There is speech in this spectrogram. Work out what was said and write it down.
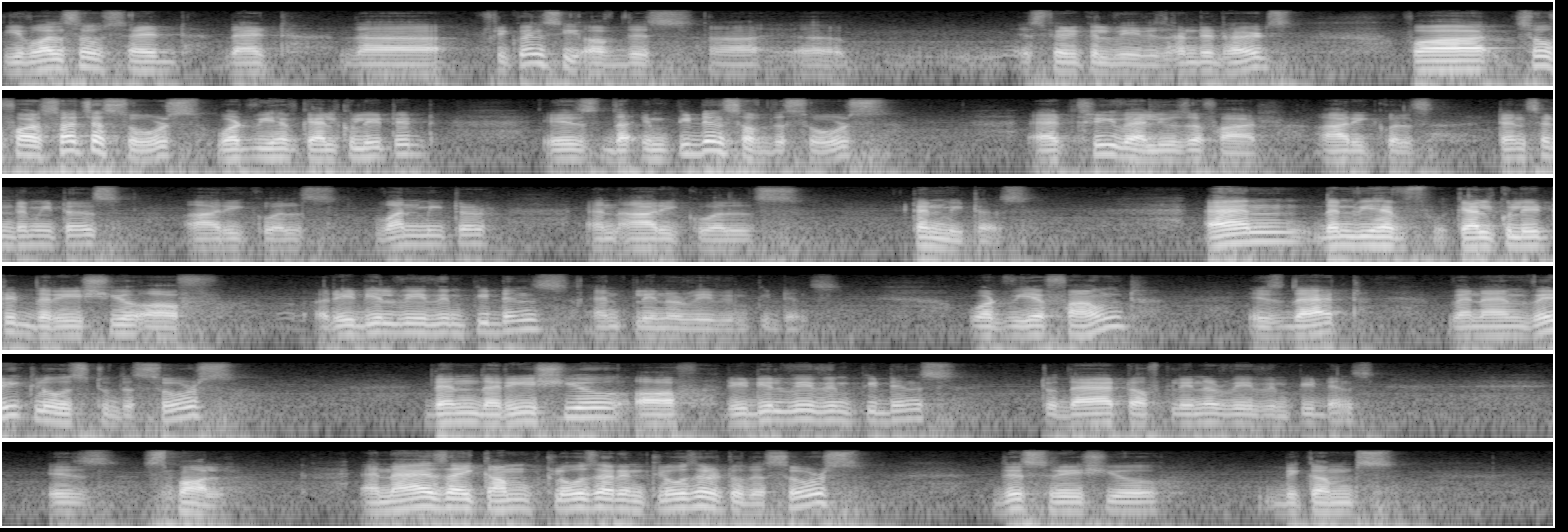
We have also said that the frequency of this uh, uh, spherical wave is 100 hertz. For, so, for such a source what we have calculated is the impedance of the source at 3 values of r, r equals 10 centimeters, r equals 1 meter and r equals 10 meters. And then we have calculated the ratio of radial wave impedance and planar wave impedance. What we have found is that when I am very close to the source, then the ratio of radial wave impedance to that of planar wave impedance is small. And as I come closer and closer to the source, this ratio becomes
